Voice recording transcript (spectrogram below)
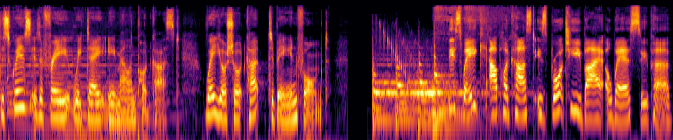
The Squiz is a free weekday email and podcast. We're your shortcut to being informed. This week, our podcast is brought to you by Aware Super.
